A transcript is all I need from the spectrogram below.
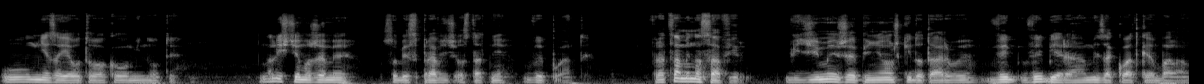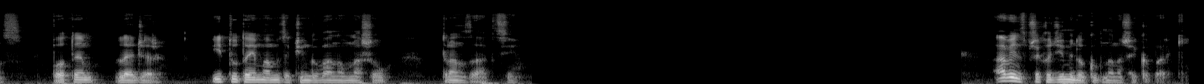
U mnie zajęło to około minuty. Na liście możemy sobie sprawdzić ostatnie wypłaty. Wracamy na Safir. Widzimy, że pieniążki dotarły. Wy, wybieramy zakładkę balans. Potem ledger. I tutaj mamy zaksięgowaną naszą transakcję. A więc przechodzimy do kupna naszej koparki.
